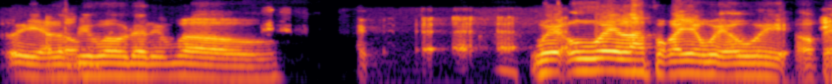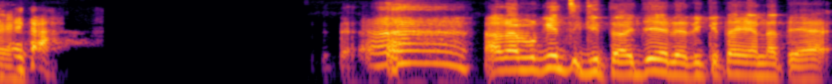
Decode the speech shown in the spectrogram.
Oh iya, Atau- lebih wow dari wow. WOW lah pokoknya WOW. Oke. Karena mungkin segitu aja ya dari kita ya Nat ya.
